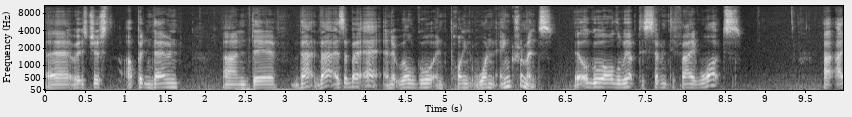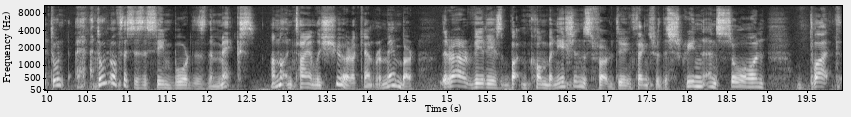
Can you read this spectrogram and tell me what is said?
Uh, it's just up and down and uh, that that is about it and it will go in 0.1 increments. It'll go all the way up to 75 watts. I, I don't I don't know if this is the same board as the Mixx. I'm not entirely sure, I can't remember. There are various button combinations for doing things with the screen and so on, but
